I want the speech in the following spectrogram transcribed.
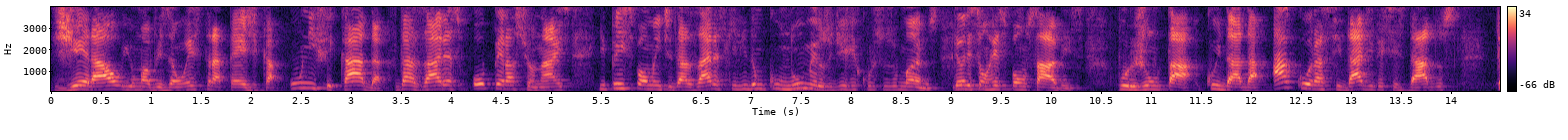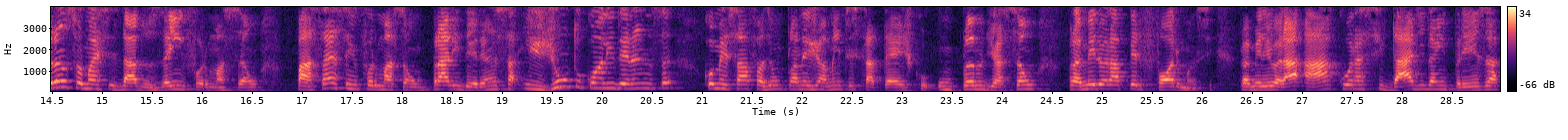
geral e uma visão estratégica unificada das áreas operacionais e principalmente das áreas que lidam com números de recursos humanos. Então, eles são responsáveis por juntar, cuidar da acuracidade desses dados, transformar esses dados em informação, passar essa informação para a liderança e, junto com a liderança, começar a fazer um planejamento estratégico, um plano de ação para melhorar a performance, para melhorar a acuracidade da empresa,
